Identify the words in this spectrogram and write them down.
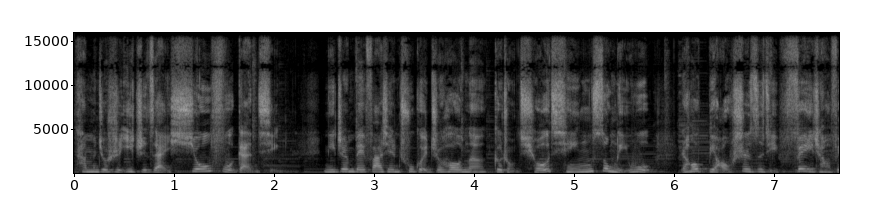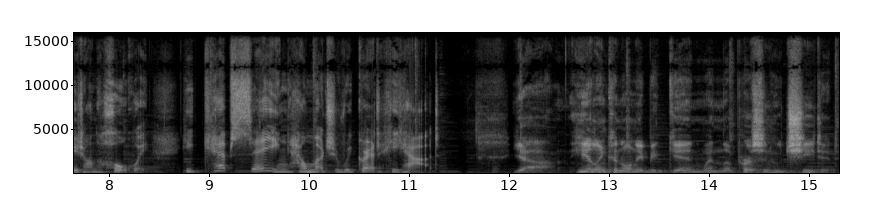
他们就是一直在修复感情。倪震被发现出轨之后呢，各种求情、送礼物，然后表示自己非常非常的后悔。He kept saying how much regret he had. Yeah, healing can only begin when the person who cheated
